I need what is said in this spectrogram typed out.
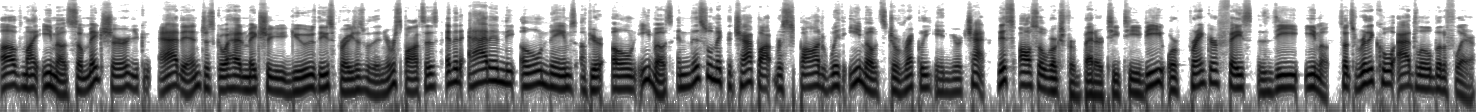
of my emotes. So make sure you can add in, just go ahead and make sure you use these phrases within your responses and then add in the own names of your own emotes. And this will make the chatbot respond with emotes directly in your chat. This also works for Better TTV or Franker Face Z emote. So it's really cool, adds a little bit of flair.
